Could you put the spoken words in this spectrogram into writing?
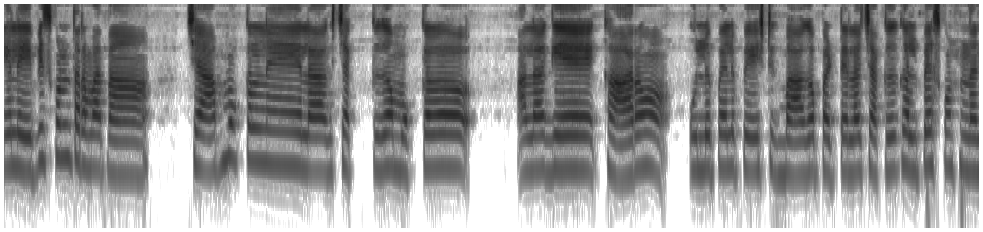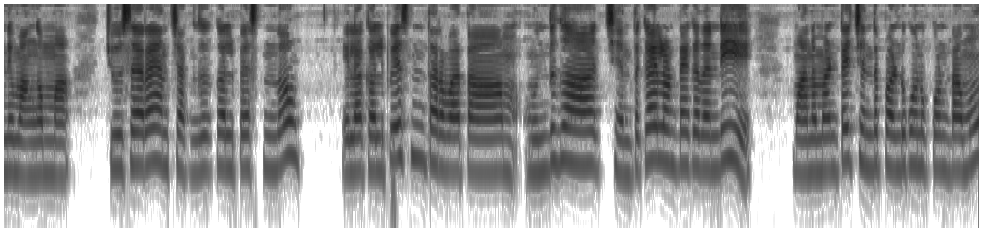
ఇలా వేపేసుకున్న తర్వాత చేప ముక్కల్ని ఇలా చక్కగా ముక్కలు అలాగే కారం ఉల్లిపాయల పేస్ట్కి బాగా పట్టేలా చక్కగా కలిపేసుకుంటుందండి మంగమ్మ. చూసారా ఎంత చక్కగా కలిపేస్తుందో? ఇలా కలిపేసిన తర్వాత ముందుగా చింతకాయలు ఉంటాయి కదండి మనమంటే చింతపండు కొనుక్కుంటాము.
